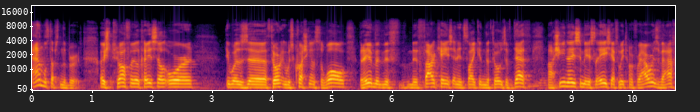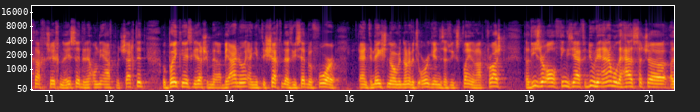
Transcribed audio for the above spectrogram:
animal steps on the bird, or it was uh, thrown, it was crushed against the wall. But far case, and it's like in the throes of death. You have to wait 24 hours. Then only afterwards shecht it. And you have to shecht it, as we said before, and to make sure none of its organs, as we explained, are not crushed. Now, these are all things you have to do an animal that has such a, a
